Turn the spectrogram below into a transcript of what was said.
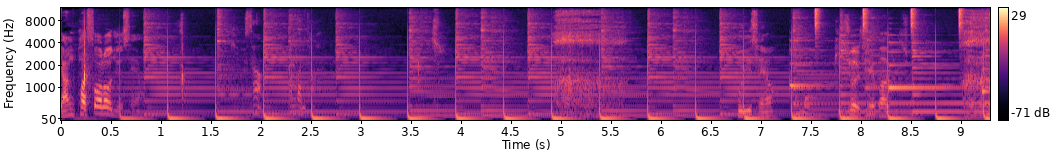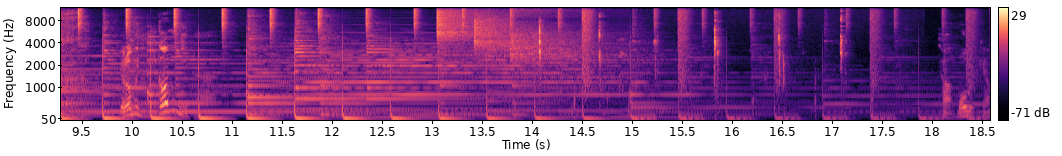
양파 썰어주세요. 보이세요? 어머 비주얼 대박이죠. 여러분 이겁니다. 자 먹을게요.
